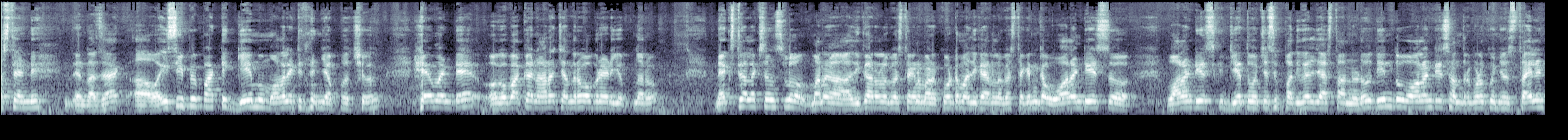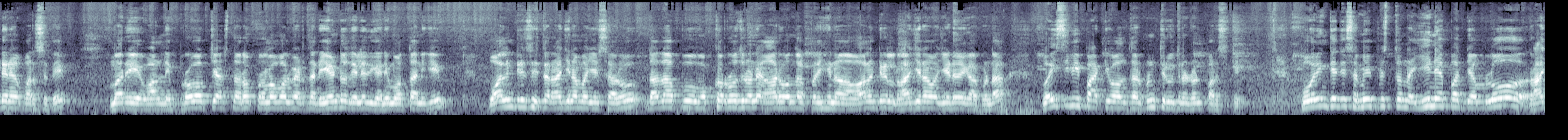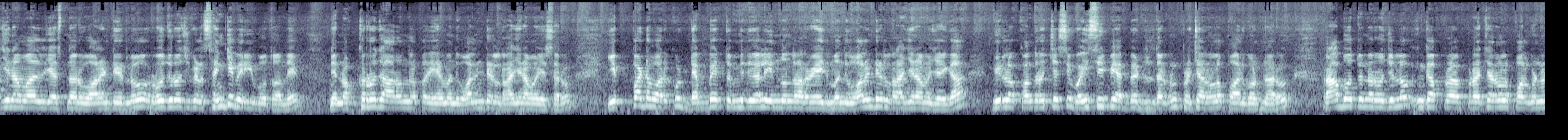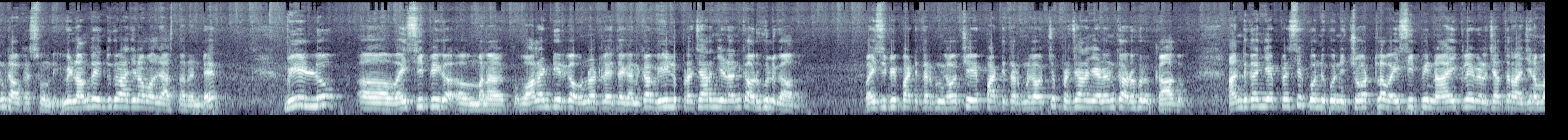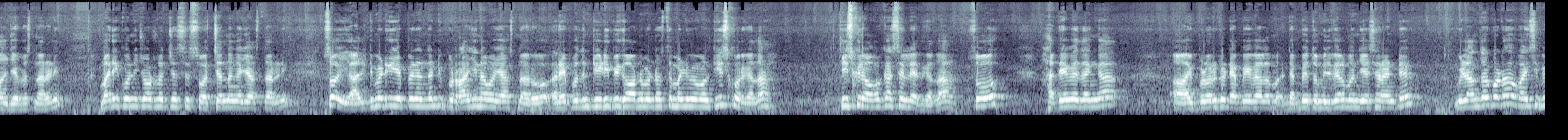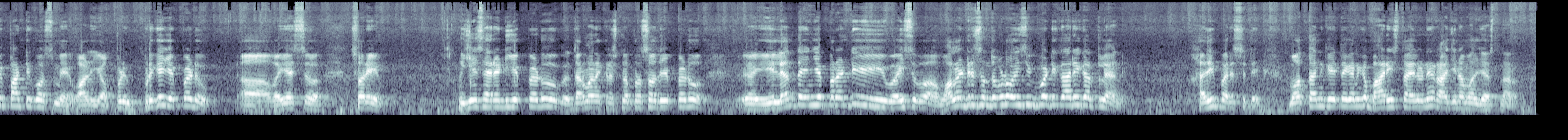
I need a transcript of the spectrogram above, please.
నమస్తే అండి నేను రజాక్. వైసీపీ పార్టీ గేమ్ మొదలెట్టిందని చెప్పొచ్చు. ఏమంటే ఒక పక్క నారా చంద్రబాబు నాయుడు చెప్తున్నారు. నెక్స్ట్ ఎలక్షన్స్లో మన అధికారంలోకి వస్తే కనుక మన కూటమి అధికారంలోకి వస్తే కనుక వాలంటీర్స్ వాలంటీర్స్కి జీతం వచ్చేసి పదివేలు చేస్తా అన్నాడు. దీంతో వాలంటీర్స్ అందరూ కూడా కొంచెం సైలెంట్ అయిన పరిస్థితి. మరి వాళ్ళని ప్రొవోక్ చేస్తున్నారో ప్రలోభాలు పెడతారు ఏంటో తెలియదు కానీ మొత్తానికి. వాలంటీర్స్ అయితే రాజీనామా చేశారు. దాదాపు ఒక్క రోజులోనే ఆరు వందల పదిహేను వాలంటీర్లు రాజీనామా చేయడమే కాకుండా వైసీపీ పార్టీ వాళ్ళ తరపున తిరుగుతున్నటువంటి పరిస్థితి. పోలింగ్ తేదీ సమీపిస్తున్న ఈ నేపథ్యంలో రాజీనామాలు చేస్తున్నారు వాలంటీర్లు. రోజు రోజు వీళ్ళ సంఖ్య పెరిగిపోతుంది. నేను ఒక్కరోజు ఆరు వందల పదిహేను మంది వాలంటీర్లు రాజీనామా చేశారు. ఇప్పటి వరకు డెబ్బై తొమ్మిది వేల ఎనిమిది వందల అరవై ఐదు మంది వాలంటీర్లు రాజీనామా చేయగా వీరిలో కొందరు వచ్చేసి వైసీపీ అభ్యర్థుల తరఫున ప్రచారంలో పాల్గొంటున్నారు. రాబోతున్న రోజుల్లో ఇంకా ప్ర ప్రచారంలో పాల్గొనడానికి అవకాశం ఉంది. వీళ్ళందరూ ఎందుకు రాజీనామాలు చేస్తున్నారంటే వీళ్ళు వైసీపీగా మన వాలంటీర్గా ఉన్నట్లయితే కనుక వీళ్ళు ప్రచారం చేయడానికి అర్హులు కాదు. వైసీపీ పార్టీ తరపున కావచ్చు ఏ పార్టీ తరపున కావచ్చు ప్రచారం చేయడానికి అర్హులు కాదు. అందుకని చెప్పేసి కొన్ని కొన్ని చోట్ల వైసీపీ నాయకులే వీళ్ళ చేత రాజీనామాలు చేపిస్తున్నారని మరి కొన్ని చోట్ల వచ్చేసి స్వచ్ఛందంగా చేస్తున్నారని. సో అల్టిమేట్గా చెప్పేది ఏంటంటే ఇప్పుడు రాజీనామా చేస్తున్నారు. రేపొద్దున టీడీపీ గవర్నమెంట్ వస్తే మళ్ళీ మిమ్మల్ని తీసుకోరు కదా. తీసుకునే అవకాశం లేదు కదా. సో అదేవిధంగా ఇప్పటివరకు డెబ్బై వేల డెబ్బై తొమ్మిది వేల మంది చేశారంటే వీళ్ళందరూ కూడా వైసీపీ పార్టీ కోసమే. వాళ్ళు ఎప్పుడు ఇప్పటికే చెప్పాడు వైఎస్ సారీ విజయసాయిరెడ్డి చెప్పాడు ధర్మాన కృష్ణప్రసాద్ చెప్పాడు. వీళ్ళంతా ఏం చెప్పారంటే ఈ వైసీ వాలంటీర్స్ అంతా కూడా వైసీపీ పార్టీ కార్యకర్తలే అని. అది పరిస్థితి. మొత్తానికైతే కనుక భారీ స్థాయిలోనే రాజీనామాలు చేస్తున్నారు.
